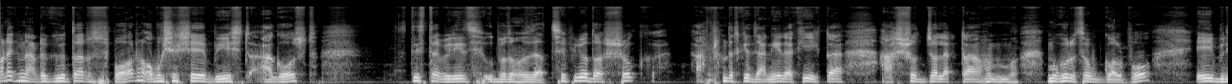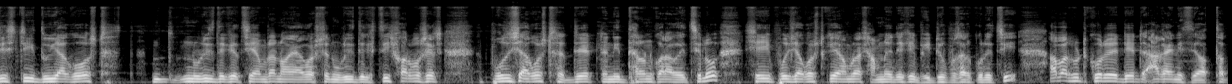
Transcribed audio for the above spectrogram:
অনেক নাটকীয়তার পর অবশেষে বিশ আগস্ট তিস্তা ব্রিজ উদ্বোধন হতে যাচ্ছে। প্রিয় দর্শক, আপনাদেরকে জানিয়ে রাখি, একটা হাস্যোজ্জ্বল একটা মুখরোচক গল্প। এই ব্রিজটি দুই আগস্ট নুরিশ দেখেছি আমরা, নয় আগস্টে নুরিশ দেখেছি। সর্বশেষ পঁচিশে আগস্ট ডেট নির্ধারণ করা হয়েছিল। সেই পঁচিশে আগস্টকে আমরা সামনে রেখে ভিডিও প্রচার করেছি। আবার হুট করে ডেট আগায় নিছে, অর্থাৎ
